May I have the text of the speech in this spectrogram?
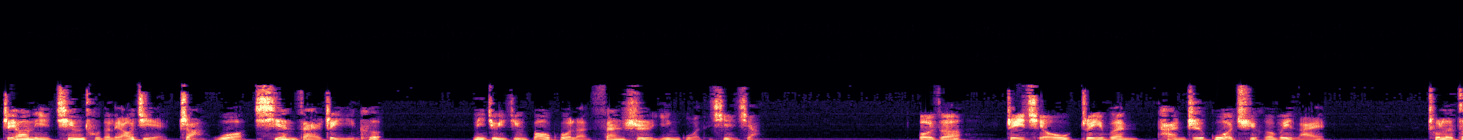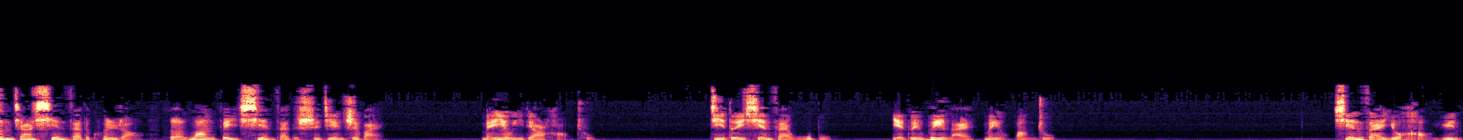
只要你清楚的了解、掌握现在这一刻，你就已经包括了三世因果的现象。否则，追求、追问、探知过去和未来，除了增加现在的困扰和浪费现在的时间之外，没有一点好处。既对现在无补，也对未来没有帮助。现在有好运，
